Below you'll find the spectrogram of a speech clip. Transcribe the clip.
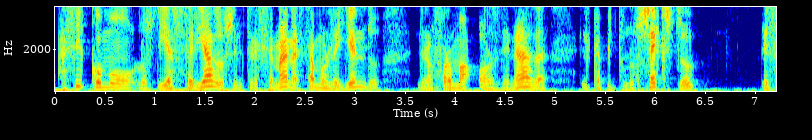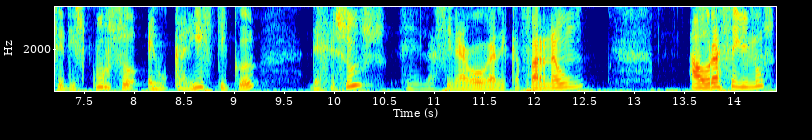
así como los días feriados entre semana estamos leyendo de una forma ordenada el capítulo sexto, ese discurso eucarístico de Jesús, en la sinagoga de Cafarnaún, ahora seguimos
